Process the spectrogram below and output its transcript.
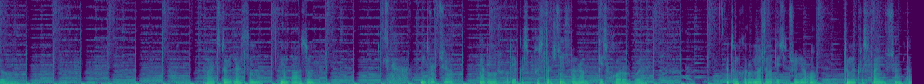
Йо. Давайте то віднесемо на базу. Ну, до речі, я думав, що буде якась пострашніша гра, якийсь хорор буде. А то хорор, у нас же на тисячу є, о. Там якраз файніше. Так,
